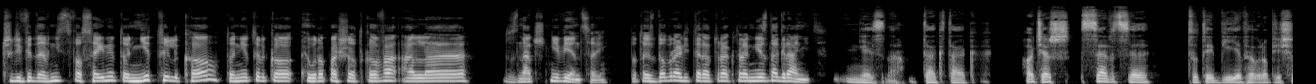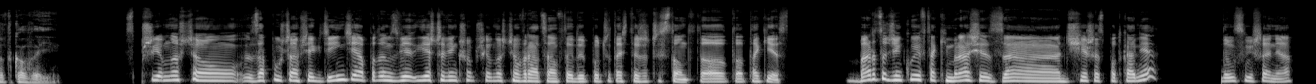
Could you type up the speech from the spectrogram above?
Czyli wydawnictwo Sejny to nie tylko, to nie tylko Europa Środkowa, ale znacznie więcej. Bo to jest dobra literatura, która nie zna granic. Nie zna, tak, tak. Chociaż serce tutaj bije w Europie Środkowej. Z przyjemnością zapuszczam się gdzie indziej, a potem z jeszcze większą przyjemnością wracam wtedy poczytać te rzeczy stąd. To, to tak jest. Bardzo dziękuję w takim razie za dzisiejsze spotkanie. Do usłyszenia.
